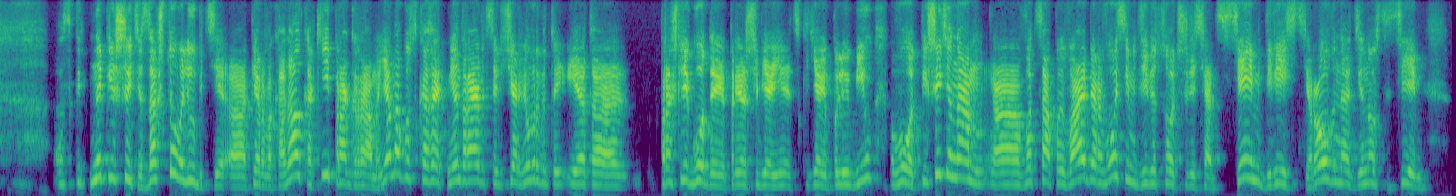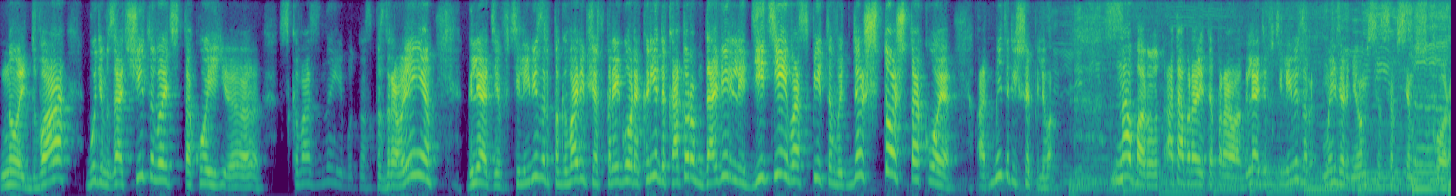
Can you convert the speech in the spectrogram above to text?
напишите, за что вы любите Первый канал, какие программы. Я могу сказать, мне нравится «Вечерний Ургант», и это Прошли годы, прежде чем я, я ее полюбил. Вот, пишите нам э, WhatsApp и Viber 8 967 200 ровно 9702. Будем зачитывать такой э, сквозные будут у нас поздравления, глядя в телевизор. Поговорим сейчас про Егора Крида, которым доверили детей воспитывать. Да что ж такое? А Дмитрий Шепелева, наоборот, отобрали это право. Глядя в телевизор, мы вернемся совсем скоро.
